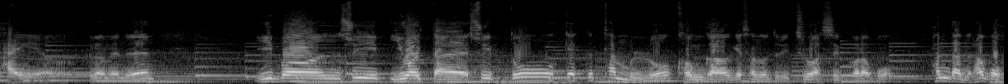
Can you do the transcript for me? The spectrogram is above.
다행이에요. 그러면은 이번 수입 2월달 수입도 깨끗한 물로 건강하게 산호들이 들어왔을 거라고 판단을 하고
